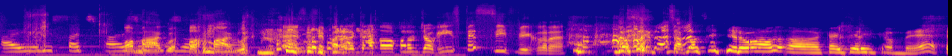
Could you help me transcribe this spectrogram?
aí ele satisfaz. Ó a mágoa, ó a né? mágoa. É, você separando que ela tava falando de alguém específico, né? Você tirou a, a carteira em Cambé?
